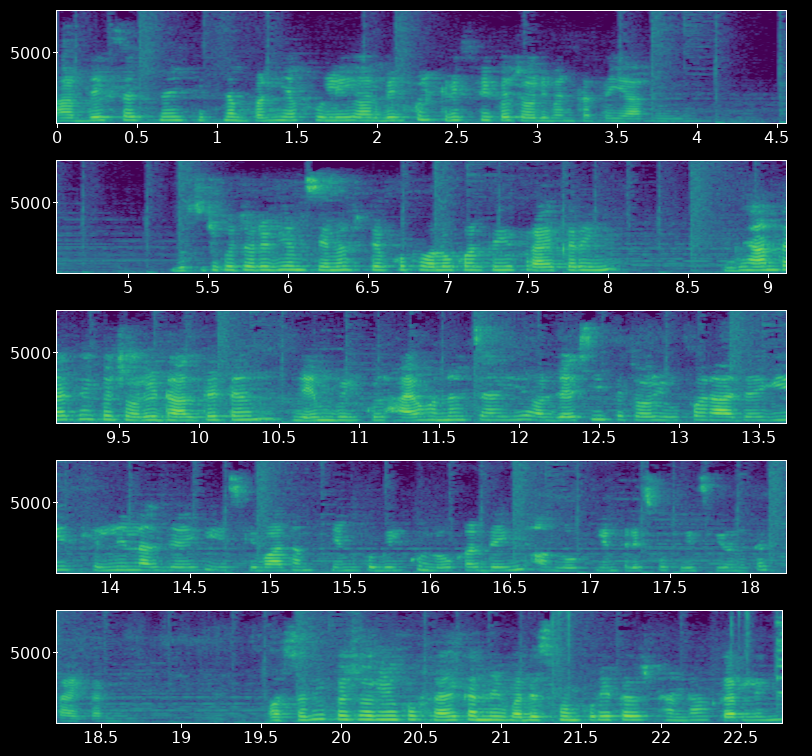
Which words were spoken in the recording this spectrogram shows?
आप देख सकते हैं कितना बढ़िया फूली और बिल्कुल क्रिस्पी कचौरी बनकर तैयार हुई है। दूसरी कचौरी भी हम सेम स्टेप को फॉलो करते हुए फ्राई करेंगे। ध्यान रखें, कचौरी डालते टाइम फ्लेम बिल्कुल हाई होना चाहिए और जैसे ही कचौरी ऊपर आ जाएगी, खिलने लग जाएगी, इसके बाद हम फ्लेम को बिल्कुल लो कर देंगे और लो फ्लेम पर इसको क्रिस्पी होने तक फ्राई कर लेंगे। और सभी कचौरियों को फ्राई करने के बाद इसको हम पूरी तरह से ठंडा कर लेंगे।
